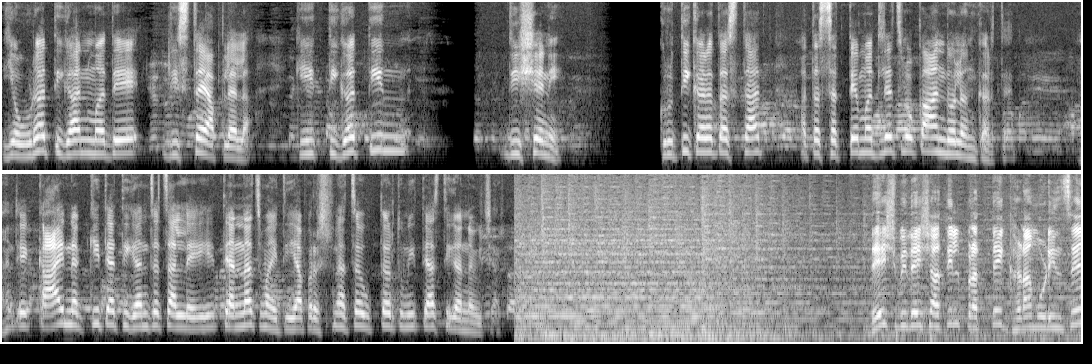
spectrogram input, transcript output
एवढं तिघांमध्ये दिसतंय आपल्याला की तिघं तीन दिशेने कृती करत असतात. आता सत्तेमधलेच लोक आंदोलन करतात म्हणजे काय नक्की त्या तिघांचं चाललंय हे त्यांनाच माहिती या प्रश्नाचं उत्तर तुम्ही त्याच तिघांना विचार. देश विदेशातील प्रत्येक घडामोडींचे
